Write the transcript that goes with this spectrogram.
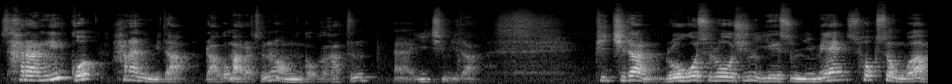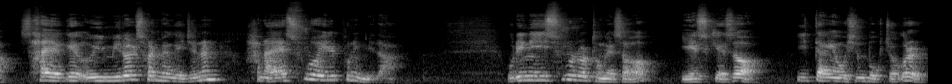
사랑이 곧 하나님이다. 라고 말할 수는 없는 것과 같은 아, 이치입니다. 빛이란 로고스로 오신 예수님의 속성과 사역의 의미를 설명해 주는 하나의 수로일 뿐입니다. 우리는 이 수로를 통해서 예수께서 이 땅에 오신 목적을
